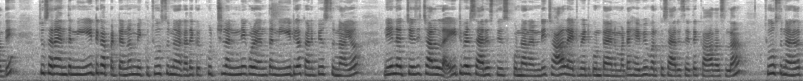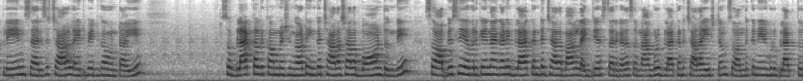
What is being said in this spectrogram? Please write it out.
అది చూసారా ఎంత నీట్గా పెట్టానో మీకు చూస్తున్నారు కదా ఇక్కడ కుర్చీలన్నీ కూడా ఎంత నీట్గా కనిపిస్తున్నాయో. నేను వచ్చేసి చాలా లైట్ వెయిట్ శారీస్ తీసుకున్నానండి. చాలా లైట్ వెయిట్గా ఉంటాయన్నమాట. హెవీ వర్క్ శారీస్ అయితే కాదు అసలు. చూస్తున్నారు కదా ప్లెయిన్ శారీస్ చాలా లైట్ వెయిట్గా ఉంటాయి. సో బ్లాక్ కలర్ కాంబినేషన్ కాబట్టి ఇంకా చాలా చాలా బాగుంటుంది. సో ఆబ్వియస్లీ ఎవరికైనా కానీ బ్లాక్ అంటే చాలా బాగా లైక్ చేస్తారు కదా. సో నాకు కూడా బ్లాక్ అంటే చాలా ఇష్టం. సో అందుకే నేను కూడా బ్లాక్తో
